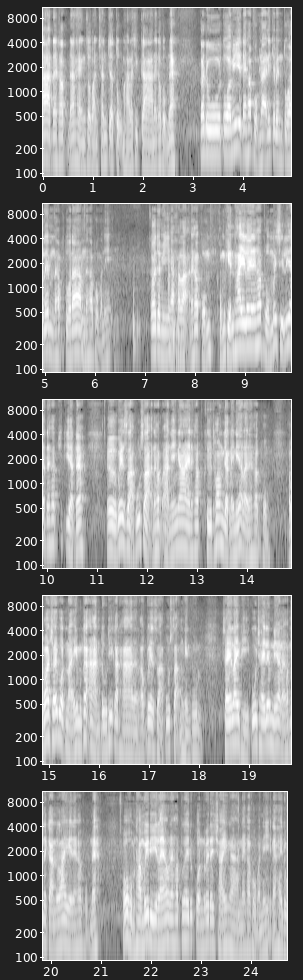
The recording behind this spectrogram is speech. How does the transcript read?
ราชนะครับนะแห่งสวรรค์ชั้นจตุมหาราชิกานะครับผมนะก็ดูตัวมีดนะครับผมนะอันนี้จะเป็นตัวเล่มนะครับตัวด้ามนะครับผมอันนี้ ก็จะมีอักขระนะครับผมผมเขียนไทยเลยนะครับ ผมไม่ซีเรียสนะครับขี้เกียจนะเออเวสสะผู้สะนะครับอ่านง่ายๆนะครับคือท่องจากในเนี้ยแหละนะครับ ผมแต่ว่าใช้บทไหนมันก็อ่านดูที่คาถานะครับ เวสสะผู้สะมึงเห็นกูใช้ไล่ผีกูใช้เล่มเนี้ยแหละครับในการไล่นะครับ ผมนะเพราะว่าผมทำไว้ดีแล้วนะครับ เพื่อให้ทุกคนได้ใช้งานนะครับ ผมอันนี้นะให้ดู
